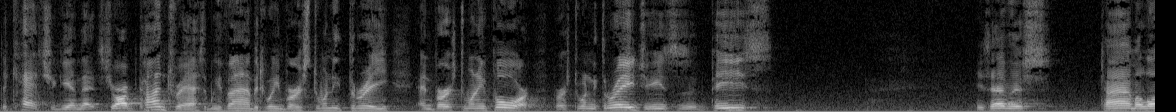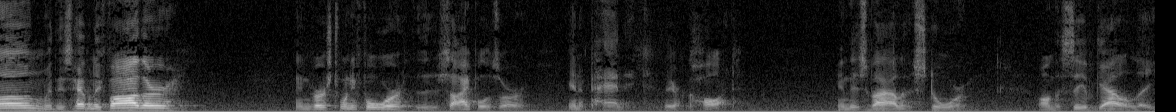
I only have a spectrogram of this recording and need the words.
to catch again that sharp contrast that we find between verse 23 and verse 24. Verse 23, Jesus is at peace. He's having this time alone with his heavenly Father. In verse 24, the disciples are in a panic. They are caught in this violent storm on the Sea of Galilee.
